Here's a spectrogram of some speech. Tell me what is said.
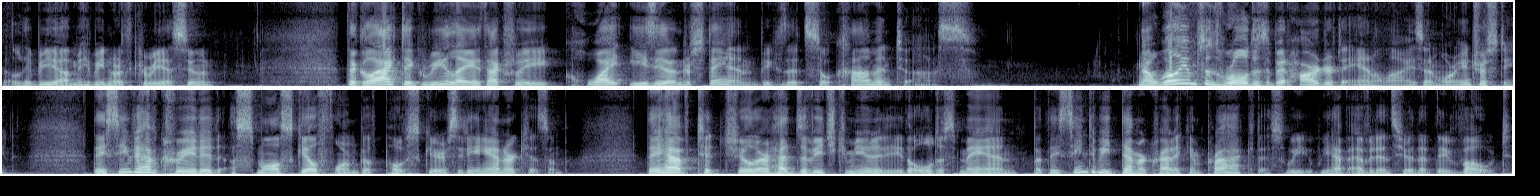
Libya, maybe North Korea soon. The galactic relay is actually quite easy to understand because it's so common to us. Now, Williamson's world is a bit harder to analyze and more interesting. They seem to have created a small scale form of post scarcity anarchism they have titular heads of each community, the oldest man, but they seem to be democratic in practice. We, we have evidence here that they vote.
